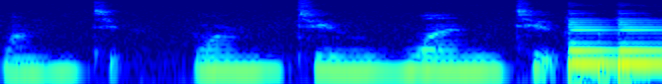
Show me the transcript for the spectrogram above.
One, two, one, two, one, two.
